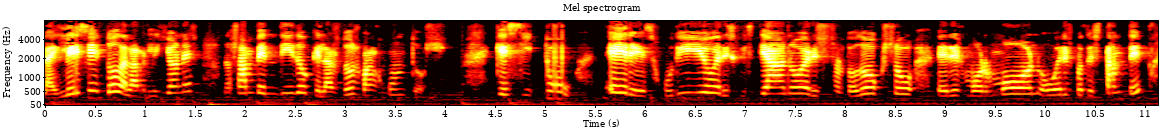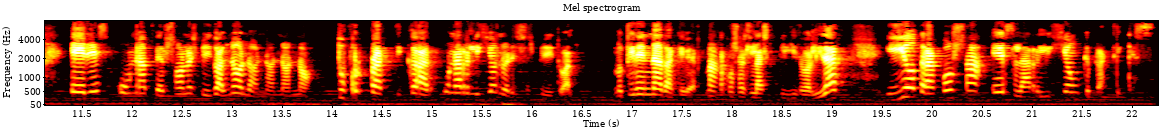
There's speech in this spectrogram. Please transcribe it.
la Iglesia y todas las religiones nos han vendido que las dos van juntos. Que si tú eres judío, eres cristiano, eres ortodoxo, eres mormón o eres protestante, eres una persona espiritual. No, no, no, no, no. Tú por practicar una religión no eres espiritual. No tiene nada que ver. Una cosa es la espiritualidad y otra cosa es la religión que practiques.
